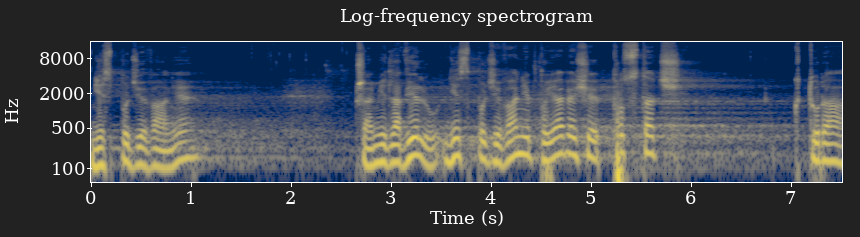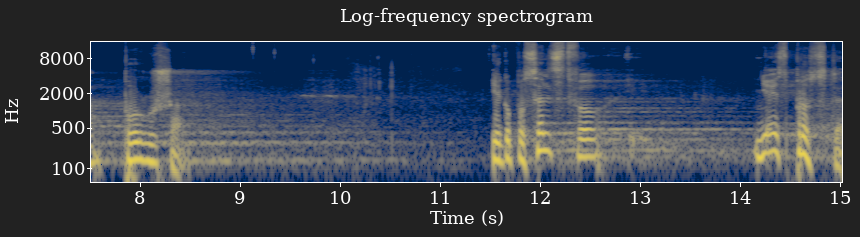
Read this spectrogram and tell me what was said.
niespodziewanie, przynajmniej dla wielu, niespodziewanie pojawia się postać, która porusza. Jego poselstwo nie jest proste,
